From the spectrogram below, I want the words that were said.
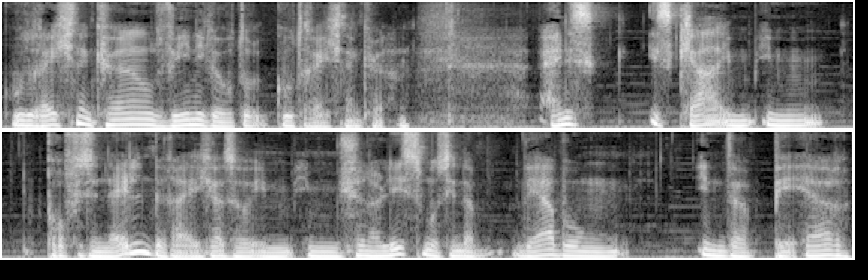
gut rechnen können und weniger gut rechnen können. Eines ist klar, im, im professionellen Bereich, also im, im Journalismus, in der Werbung, in der PR,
